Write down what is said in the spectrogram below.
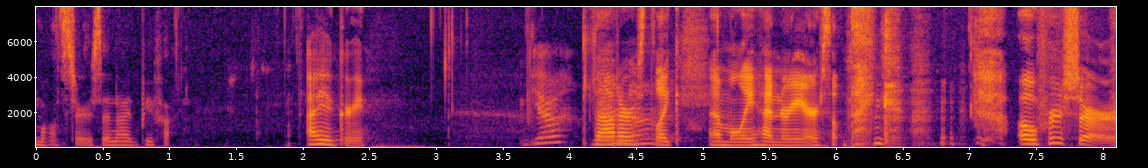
monsters, and I'd be fine. I agree. Yeah. That or enough. like Emily Henry or something. Oh, for sure.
